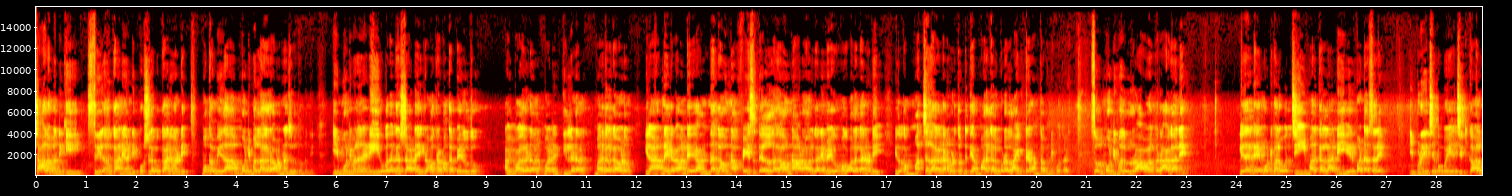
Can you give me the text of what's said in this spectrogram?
చాలా మందికి స్త్రీలకు కానివ్వండి పురుషులకు కానివ్వండి ముఖం మీద మొటిమల్లాగా రావడం జరుగుతుంటుంది. ఈ మొటిమలు అనేటివి ఒక దగ్గర స్టార్ట్ అయ్యి క్రమక్రమంగా పెరుగుతూ అవి పగలడం వాటిని గిల్లడం మరకలు కావడం ఇలా అనేక అంటే అందంగా ఉన్న ఫేస్ తెల్లగా ఉన్న ఆడవాళ్ళు కానీ మేఘ మగవాళ్ళు కానివ్వండి ఇది ఒక మచ్చలాగా కనబడుతుంటుంది. ఆ మరకలు కూడా లైఫ్ టైం అంతా ఉండిపోతాయి. సో మొటిమలు రావ రాగానే లేదంటే మొటిమలు వచ్చి ఈ మరకలు లాంటివి ఏర్పడ్డా సరే ఇప్పుడు నేను చెప్పబోయే చిట్కాలు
